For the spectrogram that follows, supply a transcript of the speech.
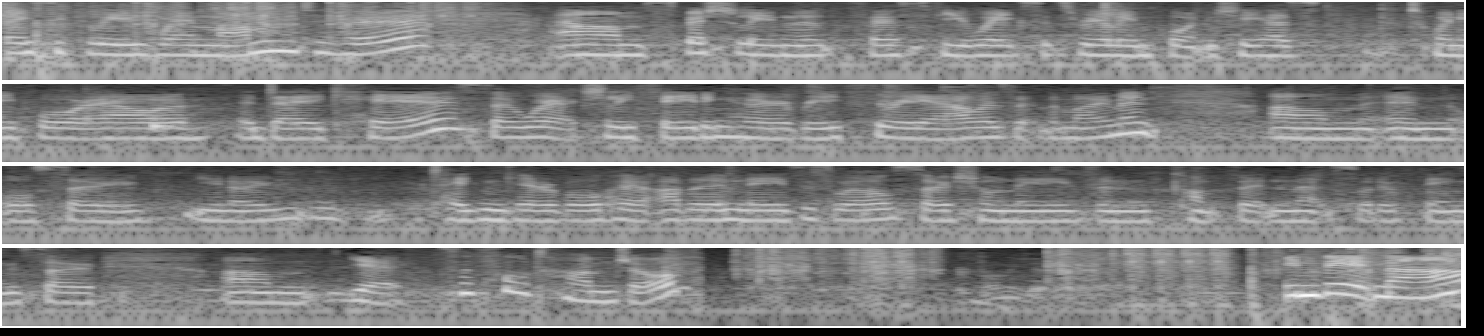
Basically, we're mum to her um, especially in the first few weeks, it's really important. She has 24 hour a day care, so we're actually feeding her every three hours at the moment, um, and also, you know, taking care of all her other needs as well, social needs and comfort and that sort of thing. So, um, yeah, it's a full time job. In Vietnam,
